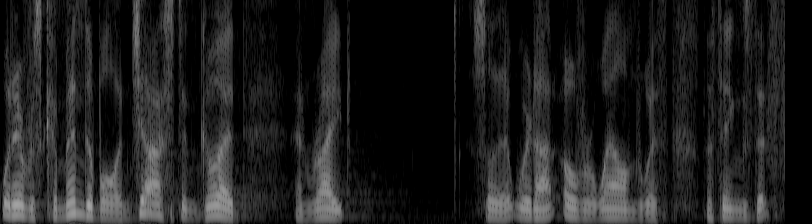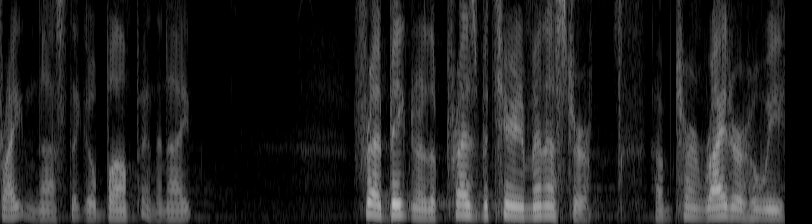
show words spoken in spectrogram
whatever's commendable and just and good and right, so that we're not overwhelmed with the things that frighten us that go bump in the night. Fred Buechner, the Presbyterian minister um, turned writer who we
